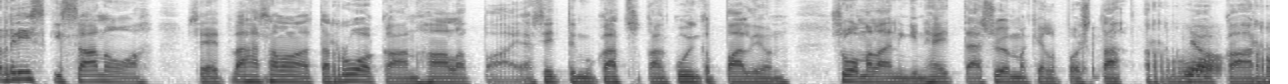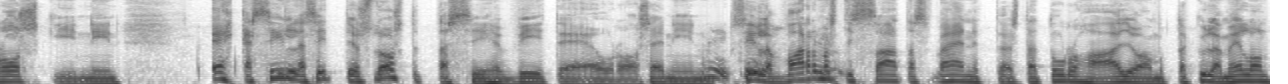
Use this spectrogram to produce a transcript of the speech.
riski sanoa se, että vähän samalla, että ruoka on halpaa ja sitten kun katsotaan kuinka paljon suomalainenkin heittää syömäkelpoista ruokaa Joo. roskiin, niin ehkä sillä sitten, jos nostettaisiin siihen viiteen euroa se, niin, niin sillä kyllä, varmasti saataisiin vähennettyä sitä turhaa ajoa, mutta kyllä meillä on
